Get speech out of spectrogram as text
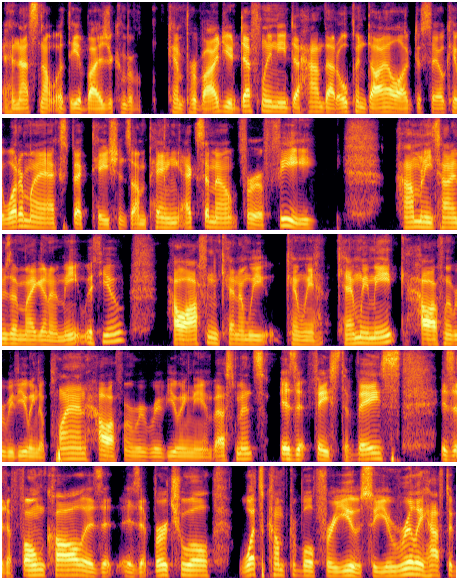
and that's not what the advisor can can provide, you definitely need to have that open dialogue to say, okay, what are my expectations? I'm paying X amount for a fee. How many times am I going to meet with you? How often can we can we can we meet? How often are we reviewing the plan? How often are we reviewing the investments? Is it face to face? Is it a phone call? Is it is it virtual? What's comfortable for you? So you really have to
